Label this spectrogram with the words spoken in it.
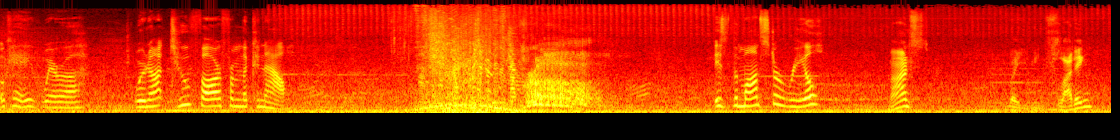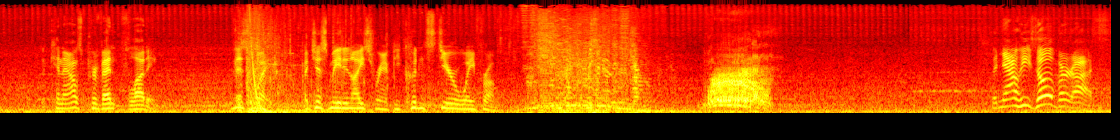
okay, we're uh we're not too far from the canal. Is the monster real? Monster? Wait, you mean flooding? The canals prevent flooding. This way. I just made an ice ramp he couldn't steer away from. But now he's over us.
